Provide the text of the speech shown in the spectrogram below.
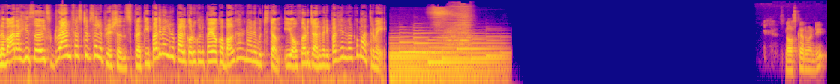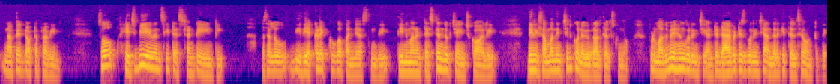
మన Varahi sales grand festive celebrations. ప్రతి పదివేల రూపాయల కొనుగోలుపై ఒక బంగారు నాణ్యం ఉచితం. ఈ ఆఫర్ జనవరి పదిహేను వరకు మాత్రమే. నమస్కారం అండి. నా పేరు డాక్టర్ ప్రవీణ్. సో హెచ్బిఏవన్సీ టెస్ట్ అంటే ఏంటి? అసలు ఇది ఎక్కడ ఎక్కువగా పనిచేస్తుంది? దీన్ని మనం టెస్ట్ ఎందుకు చేయించుకోవాలి? దీనికి సంబంధించిన కొన్ని వివరాలు తెలుసుకుందాం. ఇప్పుడు మధుమేహం గురించి అంటే డయాబెటీస్ గురించి అందరికీ తెలిసే ఉంటుంది.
